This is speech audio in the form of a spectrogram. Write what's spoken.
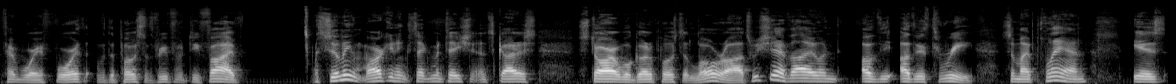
February 4th with a post of 355, assuming marketing segmentation and Scottish Star will go to post at lower odds, we should have value in, of the other three. So my plan is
